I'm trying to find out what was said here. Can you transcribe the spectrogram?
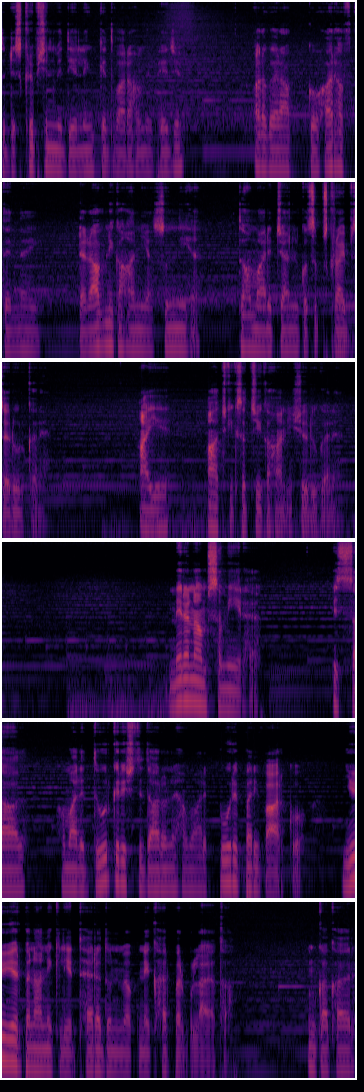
तो डिस्क्रिप्शन में दिए लिंक के द्वारा हमें भेजें। और अगर आपको हर हफ़्ते नई डरावनी कहानियाँ सुननी हैं तो हमारे चैनल को सब्सक्राइब ज़रूर करें। आइए आज की सच्ची कहानी शुरू करें। मेरा नाम समीर है। इस साल हमारे दूर के रिश्तेदारों ने हमारे पूरे परिवार को न्यू ईयर बनाने के लिए देहरादून में अपने घर पर बुलाया था। उनका घर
